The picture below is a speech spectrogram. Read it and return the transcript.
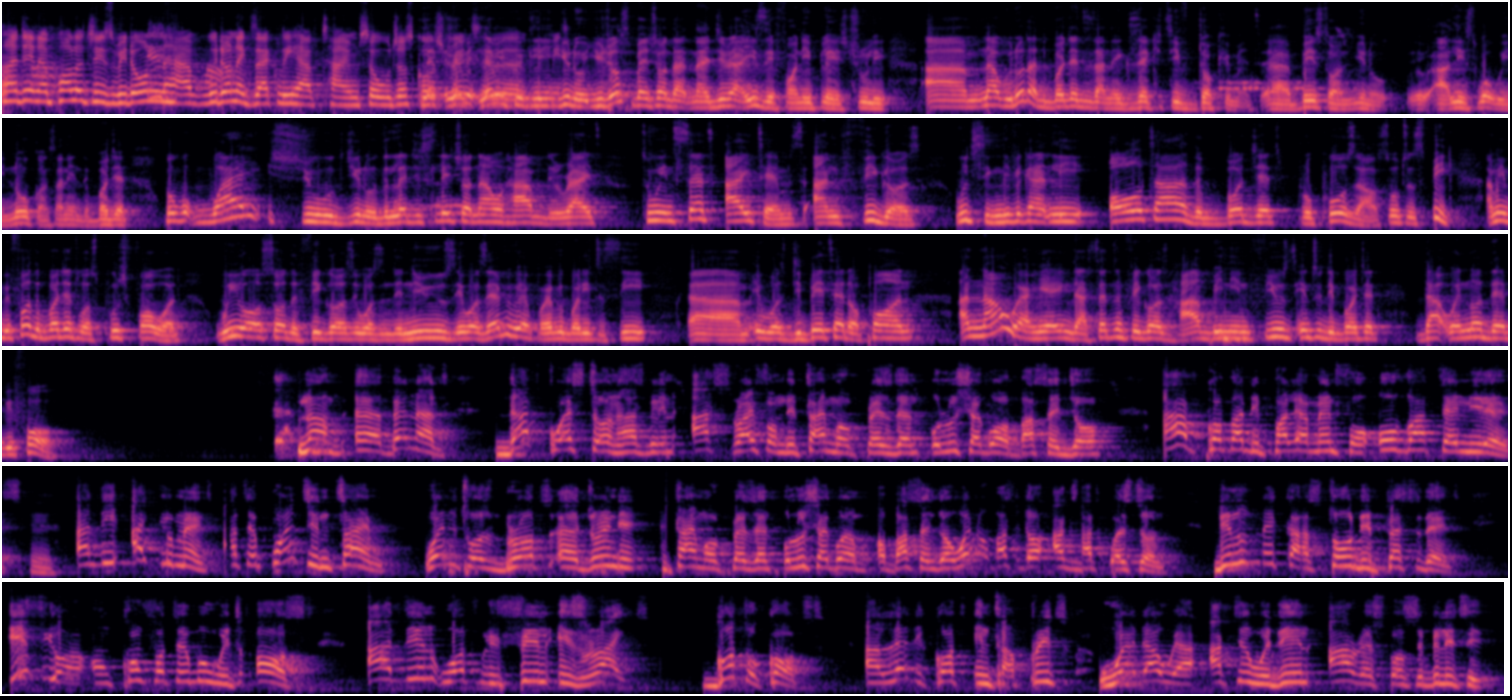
Nadine, apologies. We don't have, we don't exactly have time, so we'll just go let, straight let me, to Let me quickly, meeting. you know, you just mentioned that Nigeria is a funny place, truly. Um, now, we know that the budget is an executive document uh, based on, you know, at least what we know concerning the budget. But why should, you know, the legislature now have the right to insert items and figures which significantly alter the budget proposal, so to speak. I mean, before the budget was pushed forward, we all saw the figures. It was in the news. It was everywhere for everybody to see. Um, it was debated upon. And now we're hearing that certain figures have been infused into the budget that were not there before. Now, uh, Bernard, that question has been asked right from the time of President Olusegun Obasanjo. I've covered the parliament for over 10 years. Hmm. And the argument, at a point in time, when it was brought uh, during the time of President Olusegun Obasanjo, when Obasanjo asked that question, the lawmakers told the president, if you are uncomfortable with us adding what we feel is right. Go to court and let the court interpret whether we are acting within our responsibility.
